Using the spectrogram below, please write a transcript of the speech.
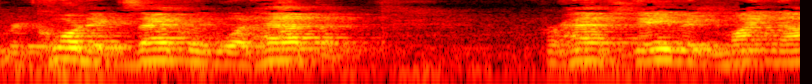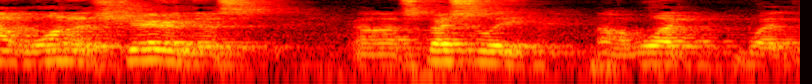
recorded exactly what happened. Perhaps David might not want to share this, uh, especially uh, what, what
